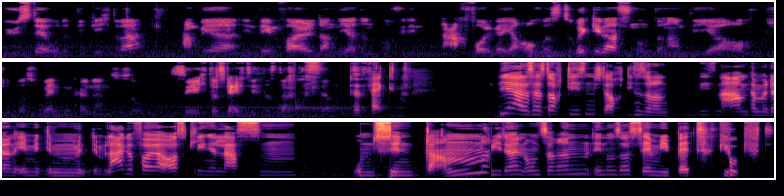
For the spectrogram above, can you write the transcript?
Wüste oder Dickicht war, haben wir in dem Fall dann ja dann auch für den Nachfolger ja auch was zurückgelassen und dann haben die ja auch schon was verwenden können. So sehe ich das, gleicht sich das wieder. Perfekt. Ja, das heißt auch diesen, nicht auch diesen, sondern diesen Abend haben wir dann eben mit dem, mit dem Lagerfeuer ausklingen lassen und sind dann wieder in unseren, in unser Semi-Bett gehupft.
